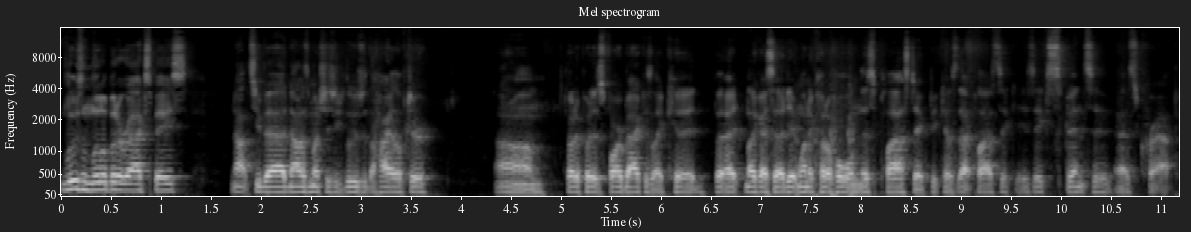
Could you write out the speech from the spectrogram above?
losing a little bit of rack space, not too bad. Not as much as you lose with the high lifter. Um, try to put as far back as I could. But I, like I said, I didn't want to cut a hole in this plastic because that plastic is expensive as crap.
